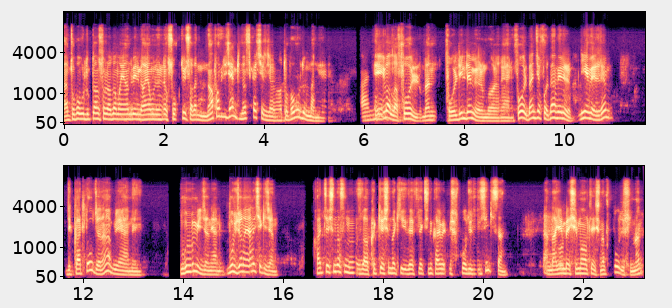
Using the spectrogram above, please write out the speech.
Ben topa vurduktan sonra adam ayağını benim ayağımın önüne soktuysa ben ne yapabileceğim ki? Nasıl kaçıracağım? Topa vurdum ben yani. Aynen. Eyvallah foul. Ben foul değil demiyorum bu arada yani. Foul bence foul. Ben veririm. Niye veririm? Dikkatli olacaksın abi yani. Vurmayacaksın yani. Vuracaksın ayağını çekeceksin. Kaç yaşındasınız daha? 40 yaşındaki refleksini kaybetmiş futbolcu değilsin ki sen. Yani daha 25-26 yaşında futbolcusun lan.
